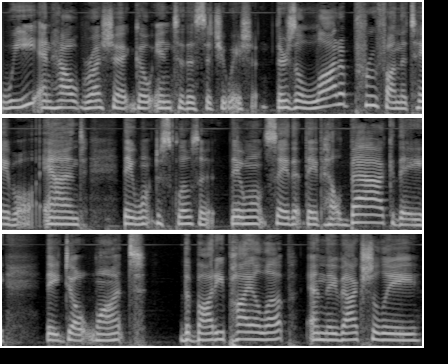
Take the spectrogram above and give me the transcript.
we and how Russia go into this situation. There's a lot of proof on the table and they won't disclose it. They won't say that they've held back. They they don't want the body pile up and they've actually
